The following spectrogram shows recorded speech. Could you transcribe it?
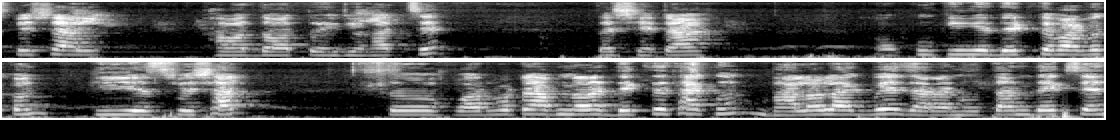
স্পেশাল খাবার দাবার তৈরি হচ্ছে। তো সেটা কুকিংয়ে দেখতে পারবে কোন কি স্পেশাল তো পর্বটা আপনারা দেখতে থাকুন ভালো লাগবে। যারা নূতন দেখছেন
